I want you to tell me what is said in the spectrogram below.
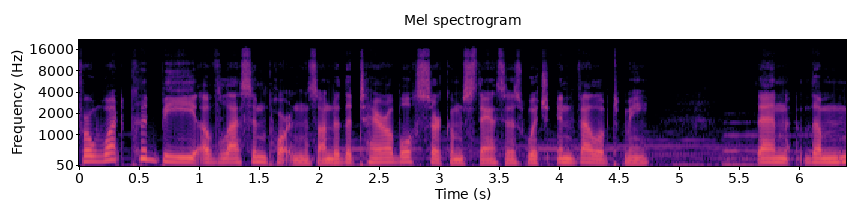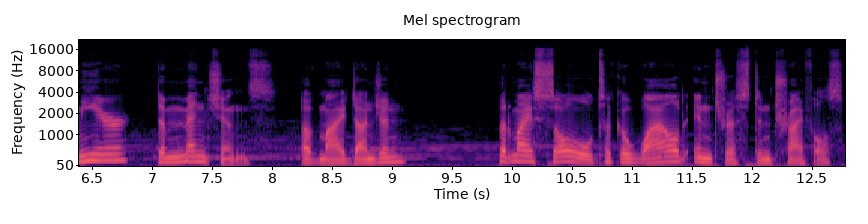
For what could be of less importance under the terrible circumstances which enveloped me than the mere dimensions of my dungeon? But my soul took a wild interest in trifles,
